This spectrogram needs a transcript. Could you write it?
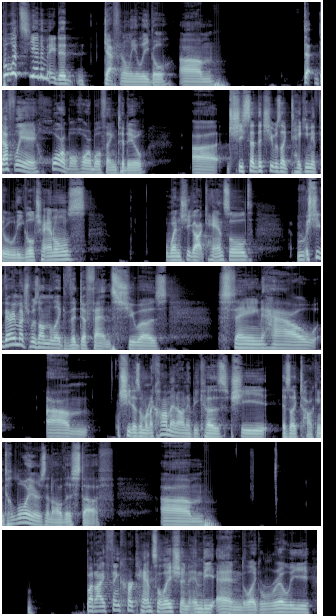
But what Mae did definitely illegal. Um, de- definitely a horrible, horrible thing to do. Uh, she said that she was like taking it through legal channels when she got canceled. She very much was on the like the defense. She was saying how um she doesn't want to comment on it because she is like talking to lawyers and all this stuff. Um, but I think her cancellation in the end, like, really,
